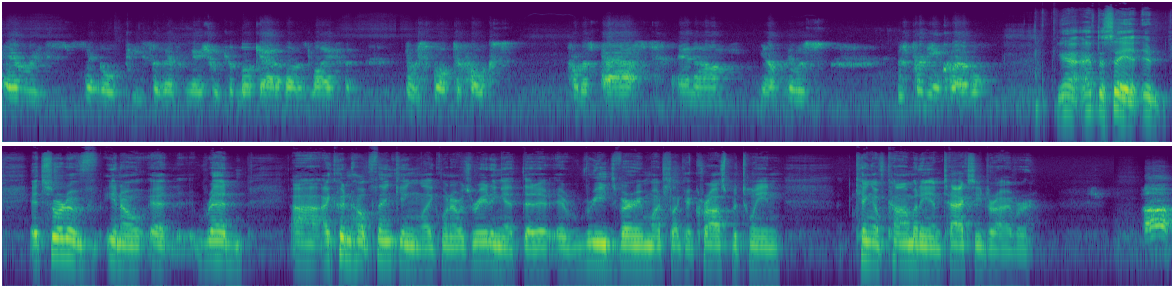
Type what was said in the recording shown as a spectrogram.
every single piece of information we could look at about his life, and you know, we spoke to folks from his past, and um, you know, it was it was pretty incredible. Yeah, I have to say it. It, it sort of you know it read. Uh, I couldn't help thinking like when I was reading it that it, it reads very much like a cross between King of Comedy and Taxi Driver. Uh,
